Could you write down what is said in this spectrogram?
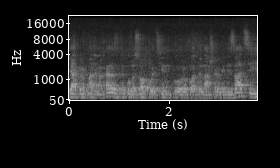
Дякую, пане Михайле, за таку високу оцінку роботи нашої організації.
